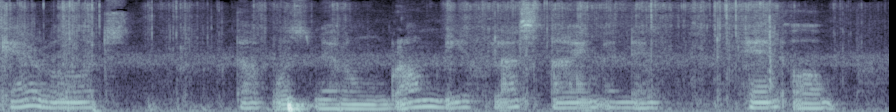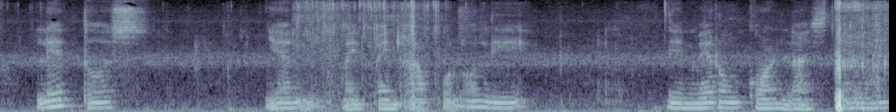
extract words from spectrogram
carrots. Tapos, merong ground beef last time. And then, head of lettuce. Yan, may pineapple uli. Then, merong corn last time.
